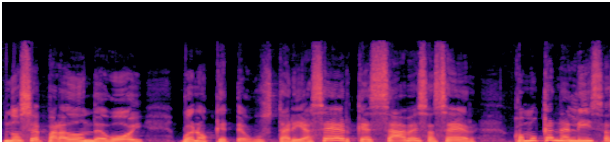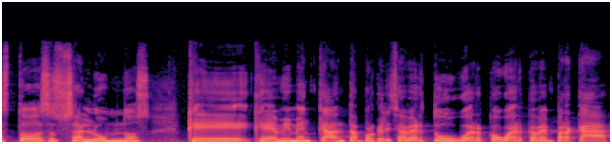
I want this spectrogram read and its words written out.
no sé para dónde voy. Bueno, ¿qué te gustaría hacer? ¿Qué sabes hacer? ¿Cómo canalizas todos esos alumnos que, que a mí me encanta? Porque les dice, a ver, tú, huerco, huerca, ven para acá.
